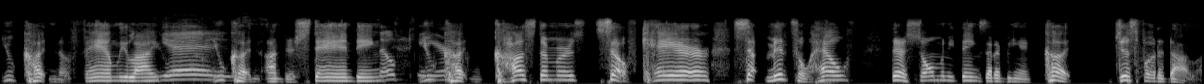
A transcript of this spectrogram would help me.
you cutting a family life. Yes. You cutting understanding. Self-care. You cutting customers, self care, self- mental health. There are so many things that are being cut just for the dollar.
